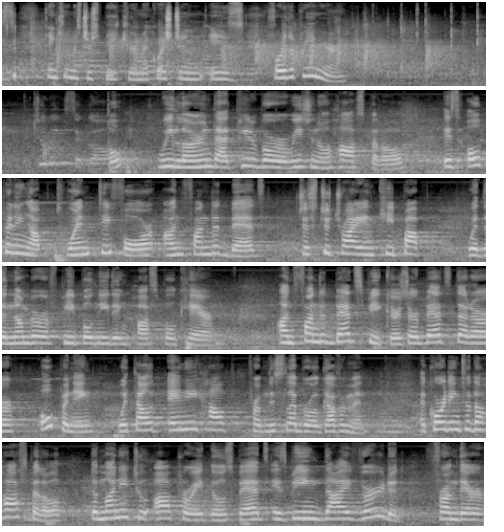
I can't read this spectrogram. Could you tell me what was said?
Thank you, Mr. Speaker. My question is for the Premier. Two weeks ago, we learned that Peterborough Regional Hospital is opening up 24 unfunded beds just to try and keep up with the number of people needing hospital care. Unfunded bed speakers are beds that are opening without any help from this Liberal government. According to the hospital, the money to operate those beds is being diverted from their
